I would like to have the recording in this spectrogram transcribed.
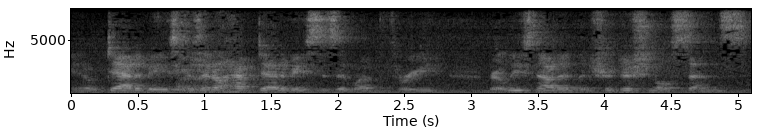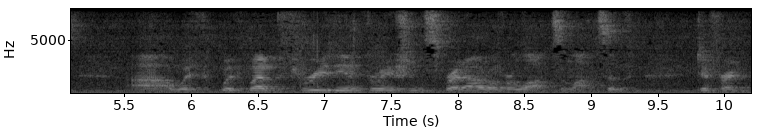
you know, database, because they don't have databases in Web3, or at least not in the traditional sense. Uh, with, with Web3, the information spread out over lots and lots of different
